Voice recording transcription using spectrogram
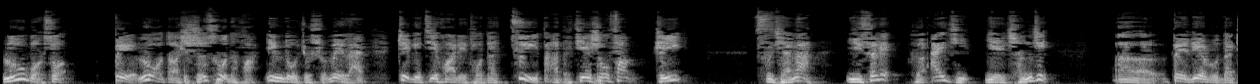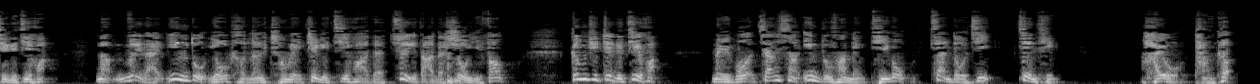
如果说，被落到实处的话，印度就是未来这个计划里头的最大的接收方之一。此前啊，以色列和埃及也曾经，呃，被列入的这个计划。那未来印度有可能成为这个计划的最大的受益方。根据这个计划，美国将向印度方面提供战斗机、舰艇，还有坦克。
